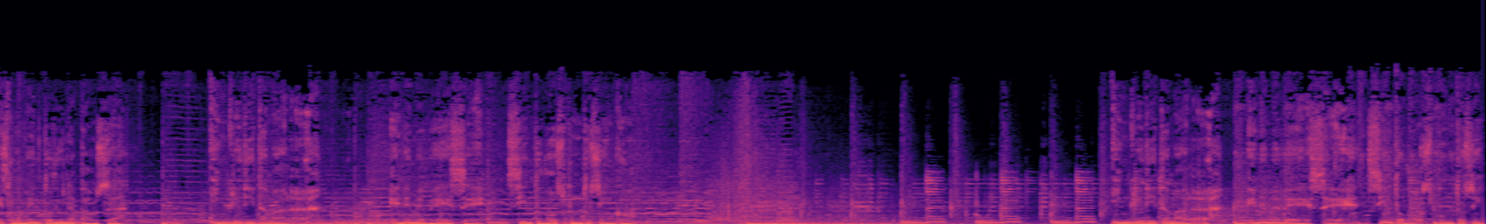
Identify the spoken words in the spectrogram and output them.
Es momento de una pausa. Ingrid y Tamara, en MBS 102.5. Ingrid y Tamara, en MBS 102.5.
